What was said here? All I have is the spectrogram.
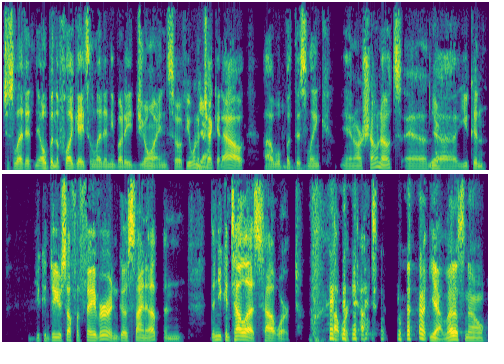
just let it open the floodgates and let anybody join. So if you want to yeah. check it out, uh, we'll put this link in our show notes, and yeah. uh, you can you can do yourself a favor and go sign up, and then you can tell us how it worked, how it worked out. yeah, let us know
